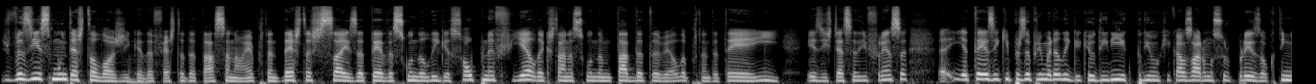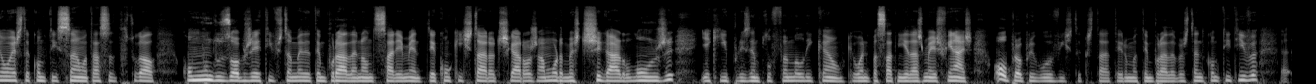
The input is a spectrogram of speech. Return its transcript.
Esvazia-se muito esta lógica uhum. da festa da taça, não é? Portanto, destas seis até da segunda liga, só o Penafiel é que está na segunda metade da tabela, portanto, até aí existe essa diferença. Eh, e até as equipas da primeira liga, que eu diria que podiam aqui causar uma surpresa ou que tinham esta competição, a taça de Portugal, como um dos objetivos também da temporada, não necessariamente de conquistar ou de chegar ao Jamor, mas de chegar longe. E aqui, por exemplo, o Famalicão, que o ano passado tinha das meias finais, ou o próprio Boa Vista, que está a ter uma temporada bastante competitiva, eh,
